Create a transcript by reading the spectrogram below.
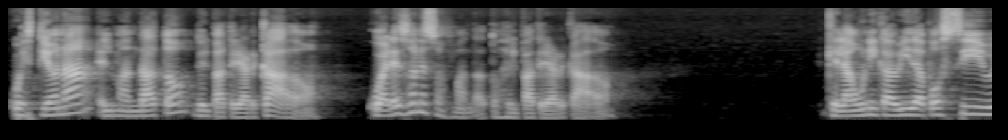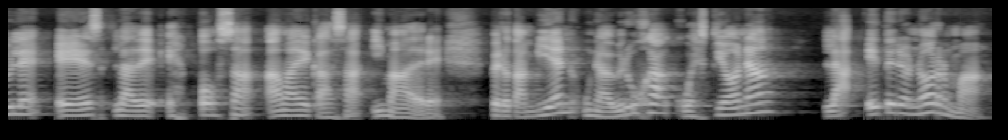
Cuestiona el mandato del patriarcado. ¿Cuáles son esos mandatos del patriarcado? Que la única vida posible es la de esposa, ama de casa y madre. Pero también una bruja cuestiona la heteronorma.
